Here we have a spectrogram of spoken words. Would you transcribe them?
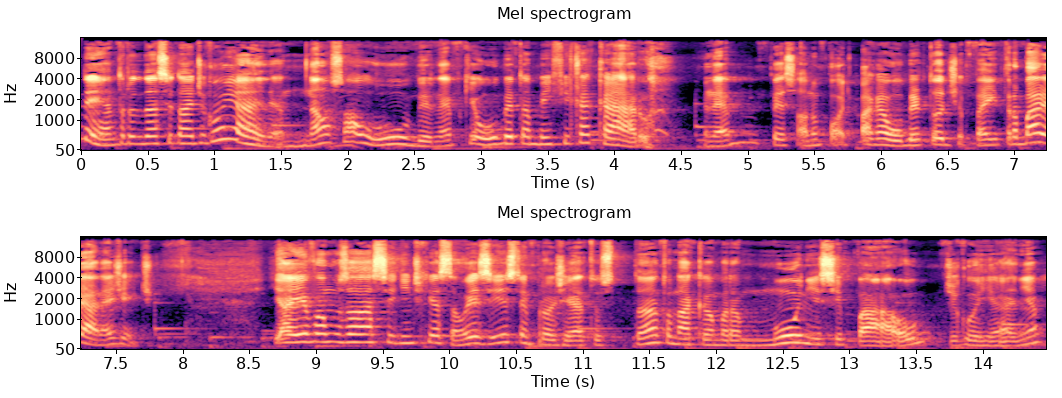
dentro da cidade de Goiânia. Não só o Uber, né? Porque o Uber também fica caro, né? O pessoal não pode pagar Uber todo dia para ir trabalhar, né, gente? E aí vamos à seguinte questão: existem projetos tanto na Câmara Municipal de Goiânia,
